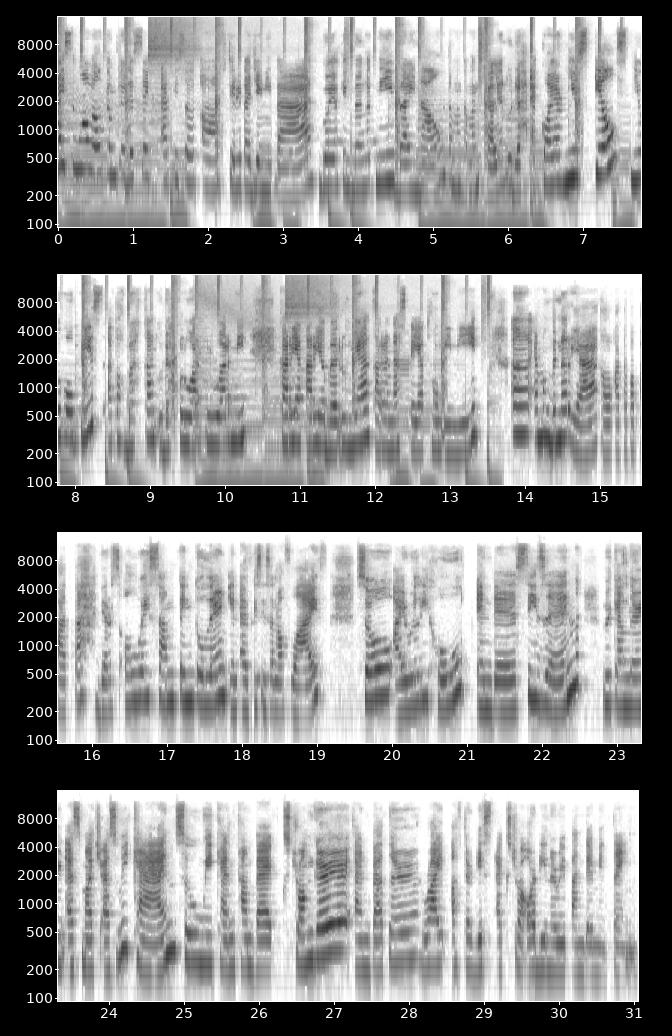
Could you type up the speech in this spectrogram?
I semua, welcome to the sixth episode of Cerita Jenita. Gue yakin banget nih by now teman-teman sekalian udah acquire new skills, new hobbies, atau bahkan udah keluar-keluar nih karya-karya barunya karena stay at home ini. Uh, emang bener ya, kalau kata pepatah, there's always something to learn in every season of life. So I really hope in this season we can learn as much as we can so we can come back stronger and better right after this extraordinary extraordinary pandemic thing.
